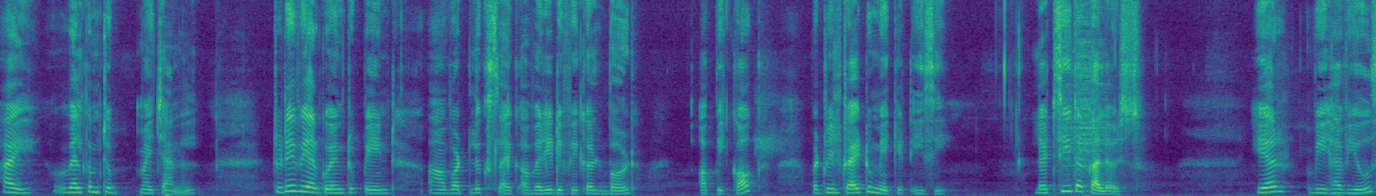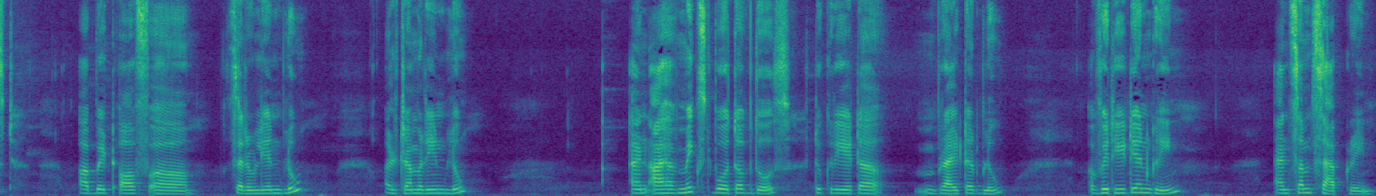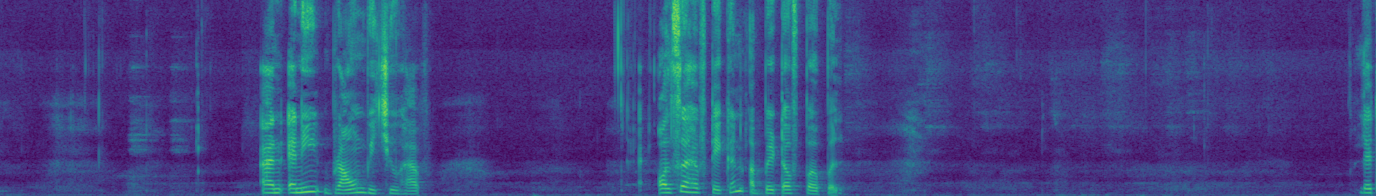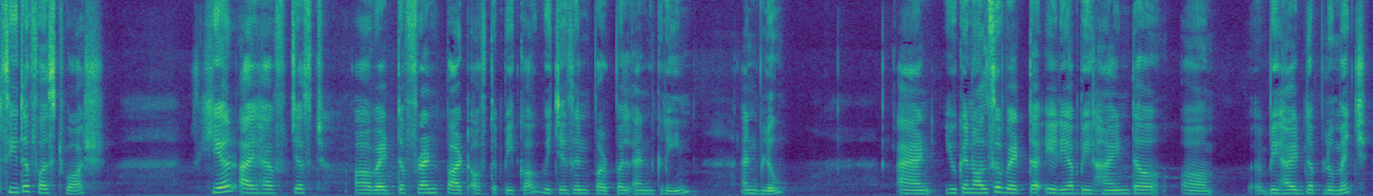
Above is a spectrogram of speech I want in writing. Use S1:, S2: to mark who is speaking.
S1: Hi, welcome to my channel. Today we are going to paint uh, what looks like a very difficult bird, a peacock, but we'll try to make it easy. Let's see the colors. Here we have used a bit of uh, cerulean blue, ultramarine blue, and I have mixed both of those to create a brighter blue, a viridian green, and some sap green and any brown which you have. Also have taken a bit of purple. Let's see the first wash. Here I have just uh, wet the front part of the peacock which is in purple and green and blue and you can also wet the area behind the uh, behind the plumage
